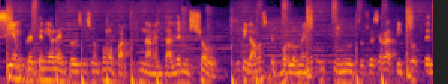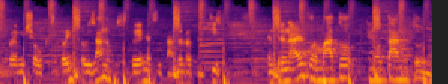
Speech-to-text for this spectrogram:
siempre he tenido la improvisación como parte fundamental de mis shows. Entonces, digamos que por lo menos minutos o ese ratito dentro de mi show que estoy improvisando, pues estoy ejercitando el repentismo. Entrenar el formato, no tanto, no,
